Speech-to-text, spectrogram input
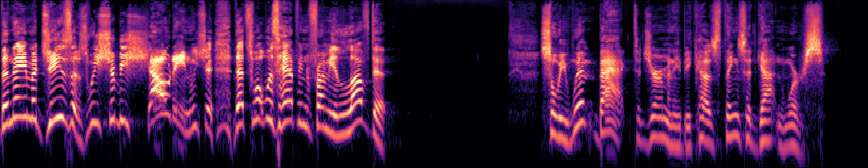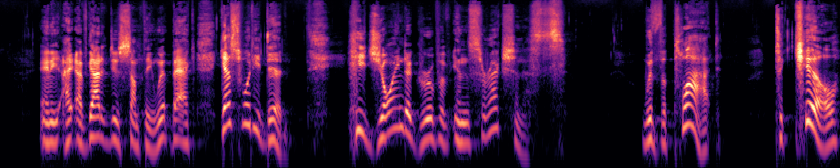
the name of Jesus. We should be shouting. We should, that's what was happening from him. He loved it. So he went back to Germany because things had gotten worse. And he, I, have got to do something. Went back. Guess what he did? He joined a group of insurrectionists with the plot to kill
